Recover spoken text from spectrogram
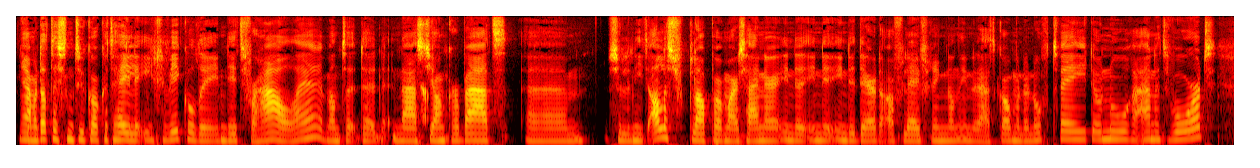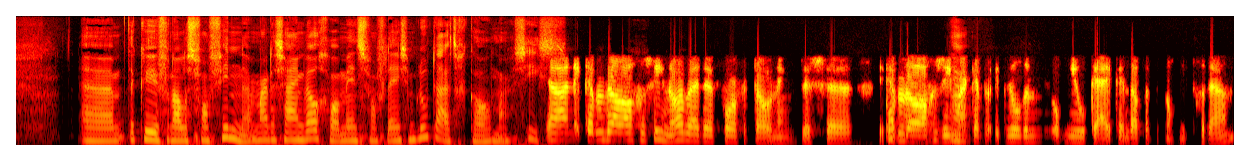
ja, maar dat is natuurlijk ook het hele ingewikkelde in dit verhaal. Hè? Want de, de, naast Jan Karbaat um, zullen niet alles verklappen, maar zijn er in de, in, de, in de derde aflevering dan inderdaad komen er nog twee donoren aan het woord. Um, daar kun je van alles van vinden, maar er zijn wel gewoon mensen van vlees en bloed uitgekomen. Precies. Ja, en ik heb hem wel al gezien hoor, bij de voorvertoning. Dus uh, ik heb hem wel al gezien, ja. maar ik, heb, ik wilde hem opnieuw kijken en dat heb ik nog niet gedaan.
